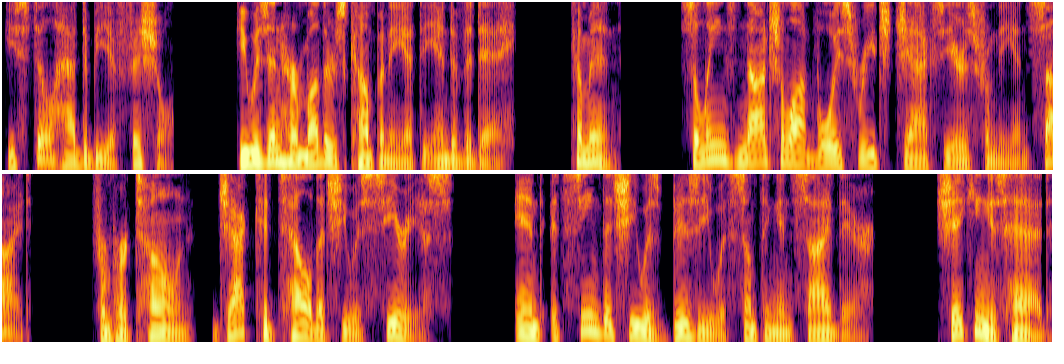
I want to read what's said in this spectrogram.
he still had to be official. He was in her mother's company at the end of the day. Come in. Celine's nonchalant voice reached Jack's ears from the inside. From her tone, Jack could tell that she was serious, and it seemed that she was busy with something inside there. Shaking his head,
